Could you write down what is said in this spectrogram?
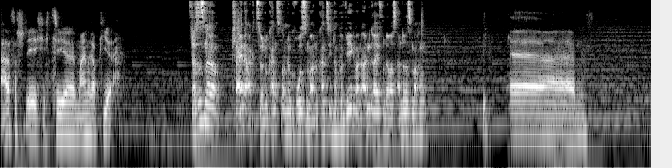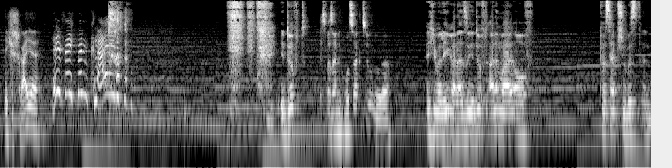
Ah, das verstehe ich. Ich ziehe meinen Rapier. Das ist eine kleine Aktion. Du kannst noch eine große machen. Du kannst dich noch bewegen und angreifen oder was anderes machen. Ähm. Ich schreie. Hilfe, ich bin klein! Ihr dürft, Das war seine große Aktion, oder? ich überlege gerade, also ihr dürft alle mal auf Perception Wisdom,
